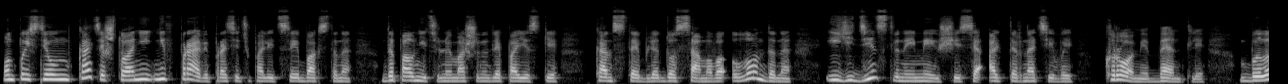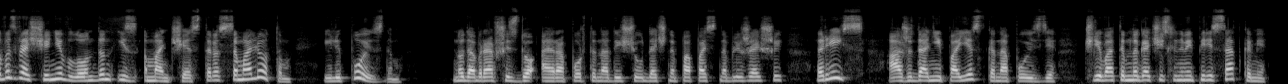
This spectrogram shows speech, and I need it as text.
Он пояснил Кате, что они не вправе просить у полиции Бакстона дополнительную машину для поездки констебля до самого Лондона, и единственной имеющейся альтернативой — кроме Бентли, было возвращение в Лондон из Манчестера самолетом или поездом. Но, добравшись до аэропорта, надо еще удачно попасть на ближайший рейс, а ожидание поездка на поезде, чреваты многочисленными пересадками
